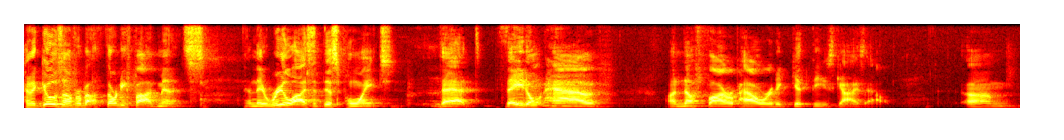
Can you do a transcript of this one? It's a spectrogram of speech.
And it goes on for about 35 minutes. And they realize at this point that they don't have enough firepower to get these guys out. Um,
